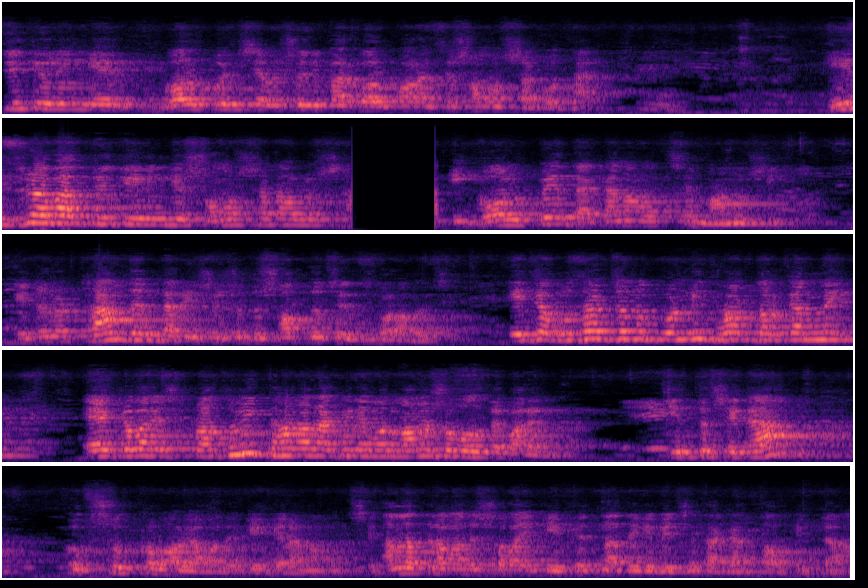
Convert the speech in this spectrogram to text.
তৃতীয় লিঙ্গের গল্প হিসেবে শরীফার গল্প আছে, সমস্যা কোথায়? হিজরা বা তৃতীয় লিঙ্গের সমস্যাটা হলো এই গল্পে দেখানো হচ্ছে মানসিক। এটা হলো ট্রান্সজেন্ডার ইস্যু শুধু শব্দ চেঞ্জ করা হয়েছে। এটা বোঝার জন্য পণ্ডিত হওয়ার দরকার নেই। একেবারে প্রাথমিক ধারণা রাখেন এমন মানুষও বলতে পারেন। কিন্তু সেটা খুব সূক্ষ্ম ভাবে আমাদেরকে গেরানো হচ্ছে। আল্লাহ তালা আমাদের সবাইকে ফেতনা থেকে বেঁচে থাকার তৌফিক দান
